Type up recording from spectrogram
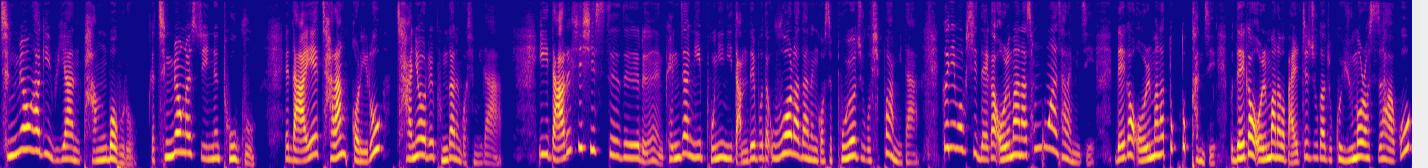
증명하기 위한 방법으로, 그러니까 증명할 수 있는 도구, 나의 자랑거리로 자녀를 본다는 것입니다. 이 나르시시스트들은 굉장히 본인이 남들보다 우월하다는 것을 보여주고 싶어 합니다. 끊임없이 내가 얼마나 성공한 사람인지, 내가 얼마나 똑똑한지, 뭐 내가 얼마나 뭐 말재주가 좋고 유머러스하고,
